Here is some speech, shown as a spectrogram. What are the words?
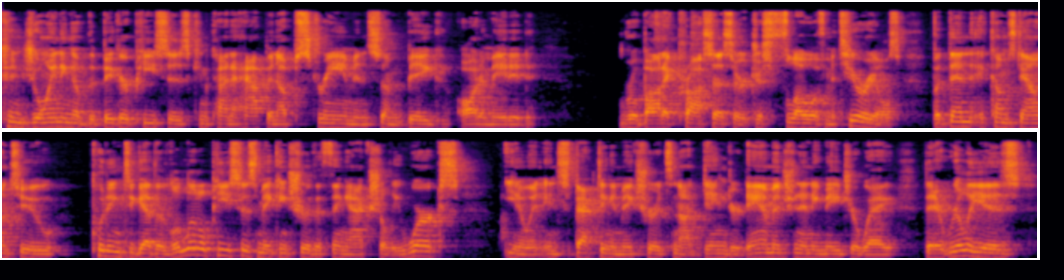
conjoining of the bigger pieces can kind of happen upstream in some big automated robotic process or just flow of materials. But then it comes down to putting together the little pieces, making sure the thing actually works, you know, inspecting and make sure it's not dinged or damaged in any major way, that it really is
